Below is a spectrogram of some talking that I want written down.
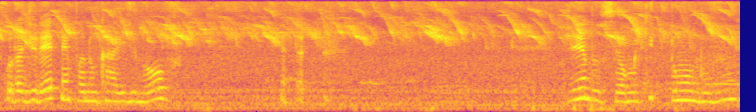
Escuta direito, né? Pra não cair de novo. Gente do céu, mas que tombo, viu?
